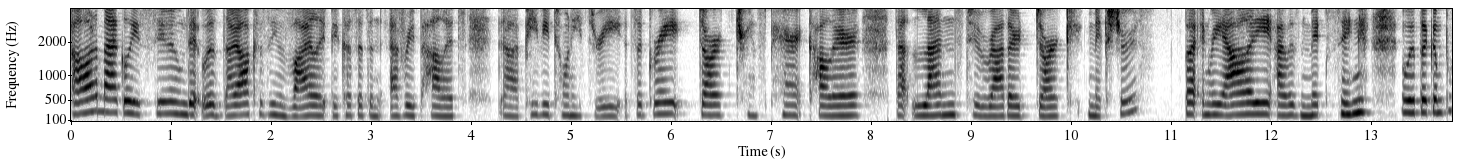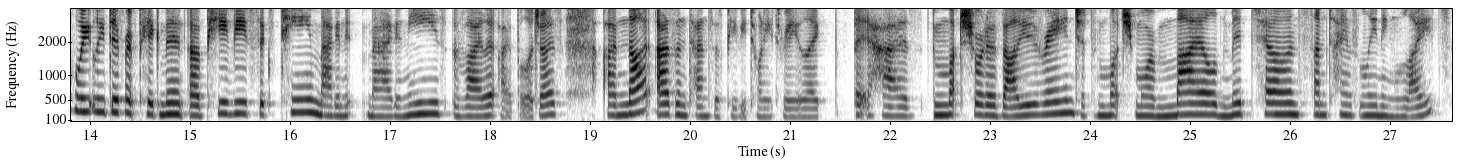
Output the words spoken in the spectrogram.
automatically assumed it was dioxazine violet because it's in every palette, uh, PV23. It's a great dark transparent color that lends to rather dark mixtures. But in reality, I was mixing with a completely different pigment, a PV16 manganese violet. I apologize. Uh, not as intense as PV23, like it has a much shorter value range. It's much more mild, mid-tone, sometimes leaning light.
